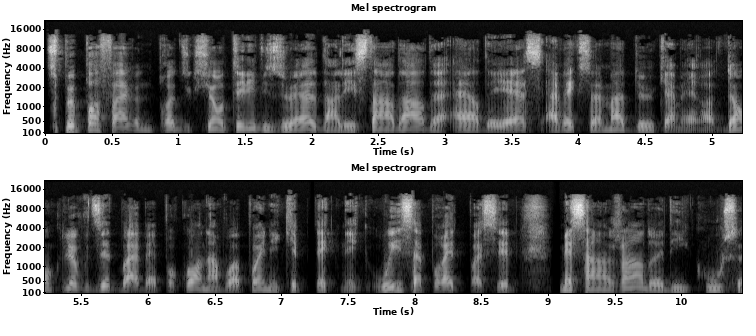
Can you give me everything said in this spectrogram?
Tu ne peux pas faire une production télévisuelle dans les standards de RDS avec seulement deux caméras. Donc là, vous dites, ouais, ben, pourquoi on n'envoie pas une équipe technique? Oui, ça pourrait être possible, mais ça engendre des coûts, ça.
